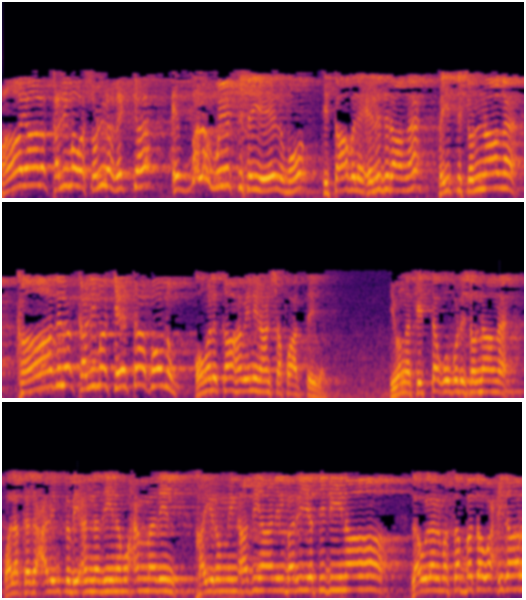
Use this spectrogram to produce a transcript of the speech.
மாயால களிமவை சொல்ல வைக்க எவ்வளவு முயற்சி செய்ய இயலுமோ கிதாபுல எழுதுறாங்க வைத்து சொன்னாங்க. காதுல களிம கேட்டா போதும். உங்களுக்காக வேண்டி நான் சபாத் செய்வேன். இவங்க கிட்ட கூப்பிட்டு சொன்னாங்க வழக்கது அலிம் துபி அன்னதீன முஹம்மதின் ஹைரும் மின் அதியானில் பரியத்தி தீனா லவுலல் மசப்பத்த வஹிதார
